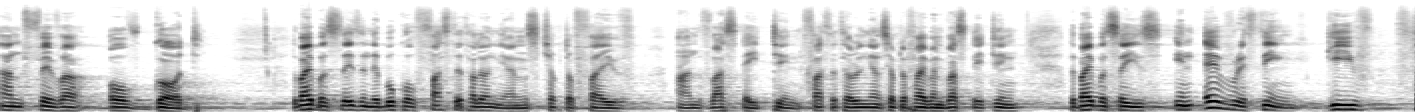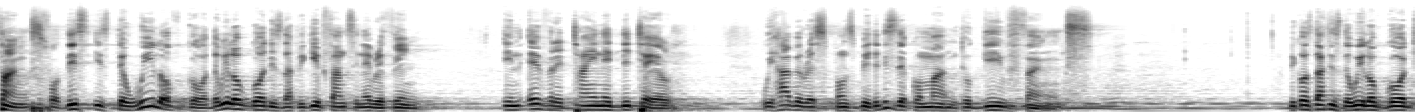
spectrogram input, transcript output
and favor of God. The Bible says in the book of First Thessalonians chapter 5 and verse 18. First Thessalonians chapter 5 and verse 18. The Bible says, In everything give thanks, for this is the will of God. The will of God is that we give thanks in everything. In every tiny detail, we have a responsibility. This is a command to give thanks. Because that is the will of God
